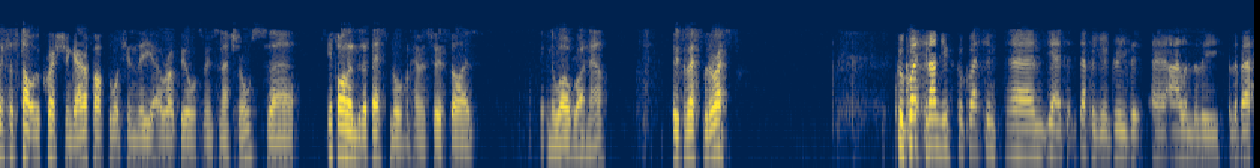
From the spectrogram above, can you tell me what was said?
let's just start with a question, Gareth. After watching the uh, Rugby Autumn Internationals, uh, if Ireland are the best Northern Hemisphere side in the world right now, who's the best of the rest? Good question, Andrew. Good question. Um, yeah, definitely agree that uh, Ireland are the are the best,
